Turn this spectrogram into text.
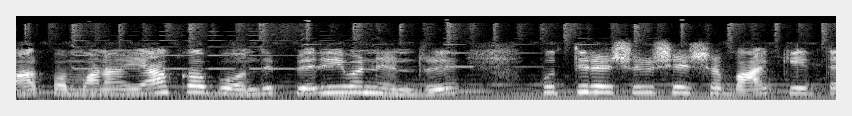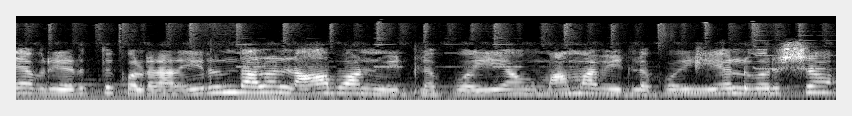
பார்ப்போம். ஆனால் யாக்கோபு வந்து பெரியவன் என்று புத்திர சுவிசேஷ பாக்கியத்தை அவர் எடுத்துக்கொள்கிறார் இருந்தாலும் லாபான் வீட்டில் போய் அவங்க மாமா வீட்டில் போய் ஏழு வருஷம்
